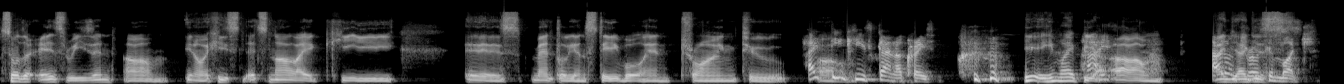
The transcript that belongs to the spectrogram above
so there is reason um you know he's it's not like he is mentally unstable and trying to I um, think he's kind of crazy. he, he might be I- um I don't I trust him just- much.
